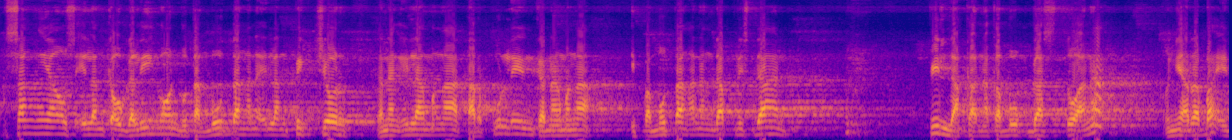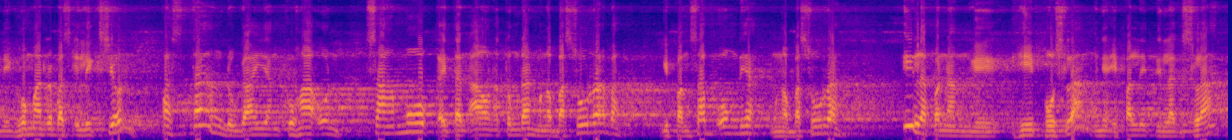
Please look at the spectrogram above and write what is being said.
sangyaw sa ilang kaugalingon, butang-butang na ilang picture, kanang ilang mga tarpulin, kanang mga ipamutang anang daplisdan. Pila ka nakabuk gasto ana. Unya ra ba inighuman ra bas eleksyon? Pastang dugayang kuhaon, samok kay tan-aw atong dan mga basura ba? Gipangsabong diha mga basura. Ila pa nang hipos lang, unya ipalit nila slat.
